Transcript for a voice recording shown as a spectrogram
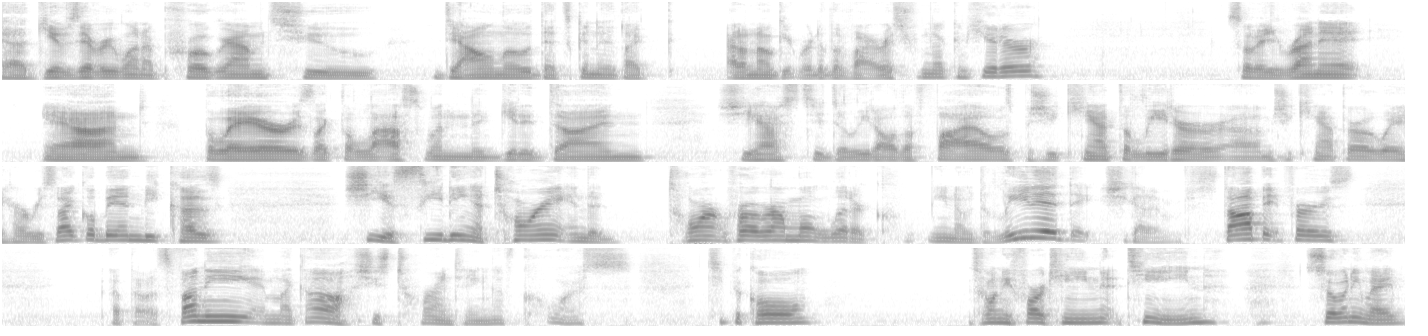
uh, gives everyone a program to download that's gonna like I don't know get rid of the virus from their computer. So they run it, and Blair is like the last one to get it done she has to delete all the files, but she can't delete her. Um, she can't throw away her recycle bin because she is seeding a torrent, and the torrent program won't let her, you know, delete it. She got to stop it first. I thought that was funny. I'm like, oh, she's torrenting, of course. Typical 2014 teen. So anyway.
